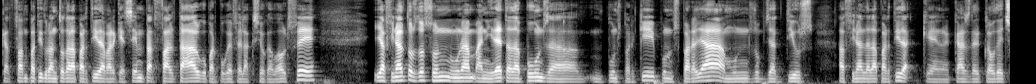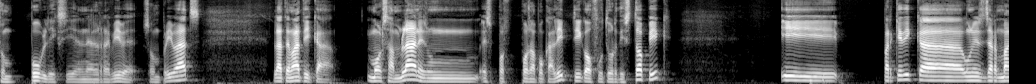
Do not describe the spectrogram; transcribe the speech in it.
que et fan patir durant tota la partida perquè sempre et falta alguna per poder fer l'acció que vols fer, i al final tots dos són una manideta de punts, eh, punts per aquí, punts per allà, amb uns objectius al final de la partida, que en el cas del Claudet són públics i en el Revive són privats. La temàtica molt semblant, és, un, és post- postapocalíptic o futur distòpic. I per què dic que un és germà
